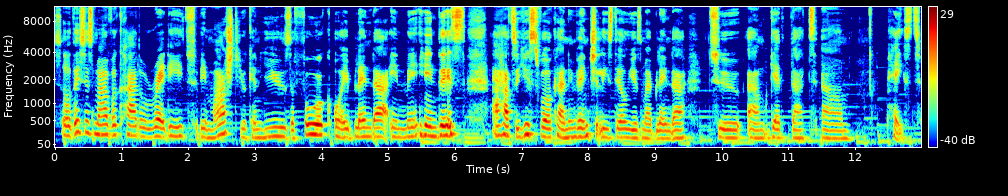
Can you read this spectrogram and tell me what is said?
So this is my avocado ready to be mashed. You can use a fork or a blender in me in this. I had to use fork and eventually still use my blender to um, get that um, paste.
